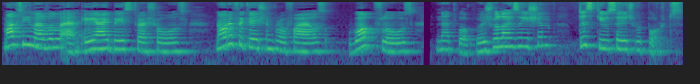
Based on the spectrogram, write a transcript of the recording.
multi level and AI based thresholds, notification profiles, workflows, network visualization, disk usage reports.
